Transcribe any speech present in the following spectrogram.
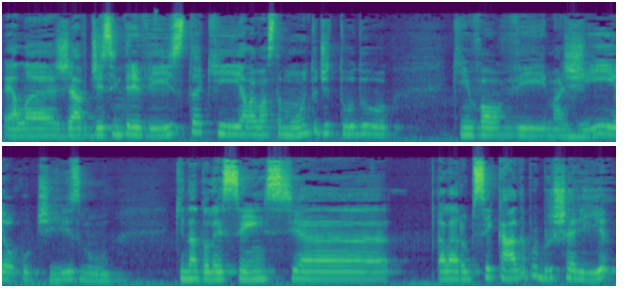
Ela já disse em entrevista que ela gosta muito de tudo que envolve magia, ocultismo, que na adolescência ela era obcecada por bruxaria.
